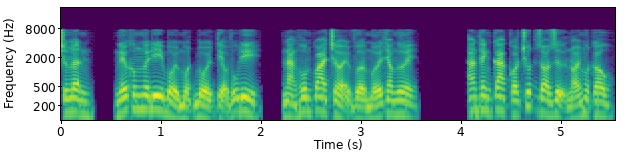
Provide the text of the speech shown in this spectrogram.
trương lân, nếu không ngươi đi bồi một bồi tiểu vũ đi, nàng hôm qua trời vừa mới theo ngươi. An thanh ca có chút do dự nói một câu.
